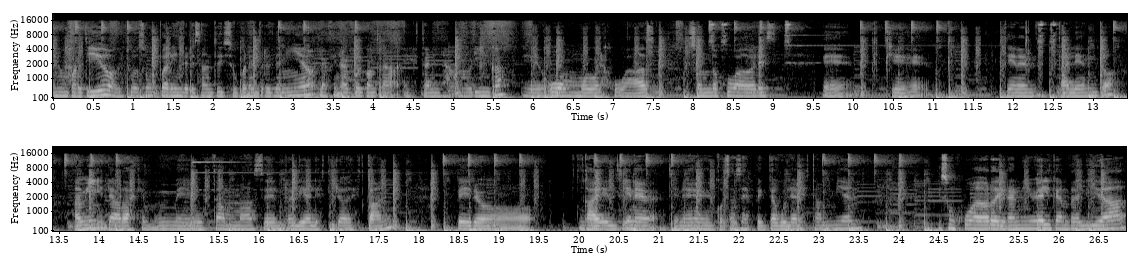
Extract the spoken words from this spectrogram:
en un partido que estuvo súper interesante y súper entretenido. La final fue contra Stanislas Brinca. hubo muy buenas jugadas. Son dos jugadores que tienen talento a mí la verdad es que me gusta más en realidad el estilo de Stan, pero Gael tiene, tiene cosas espectaculares también. Es un jugador de gran nivel que en realidad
